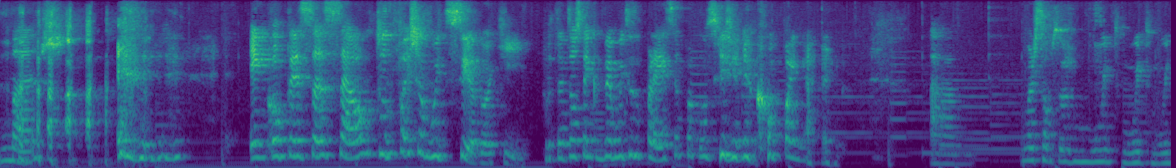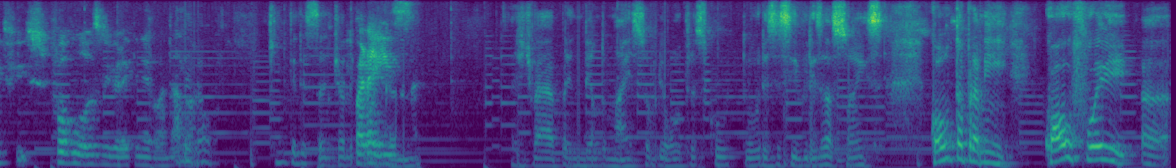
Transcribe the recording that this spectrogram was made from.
Mas, em compensação, tudo fecha muito cedo aqui. Portanto, eles têm que beber muito depressa para conseguirem acompanhar. Um, mas são pessoas muito, muito, muito fixes. Fabuloso viver aqui na Irlanda. Legal. Que interessante, olha Para que isso. Né? A gente vai aprendendo mais sobre outras culturas e civilizações. Conta para mim, qual foi uh,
